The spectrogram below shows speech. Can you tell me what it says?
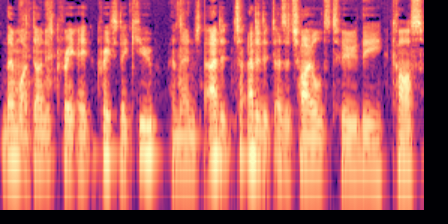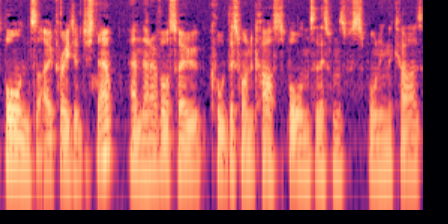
And then what I've done is create a, created a cube and then added, added it as a child to the car spawns that I created just now. And then I've also called this one car spawn, so this one's for spawning the cars.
